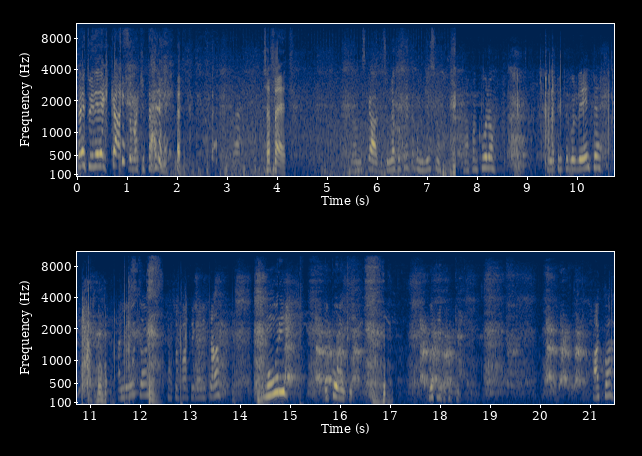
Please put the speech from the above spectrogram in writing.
Dai tue idee del cazzo, ma che tagli! Saffet. No, mi scaldo, c'è il gnocco fritto come viene su. Vaffanculo all'attrito col vente, a Newton, la sua forza di gravità, i muri e i ponti. Poi ti dico perché. Acqua,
